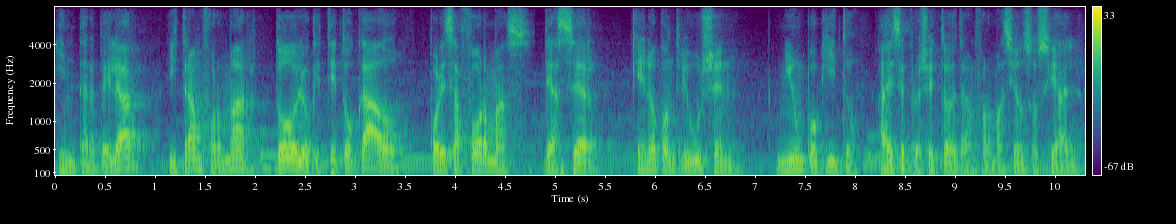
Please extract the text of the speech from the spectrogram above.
interpelar y transformar todo lo que esté tocado por esas formas de hacer que no contribuyen ni un poquito a ese proyecto de transformación social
